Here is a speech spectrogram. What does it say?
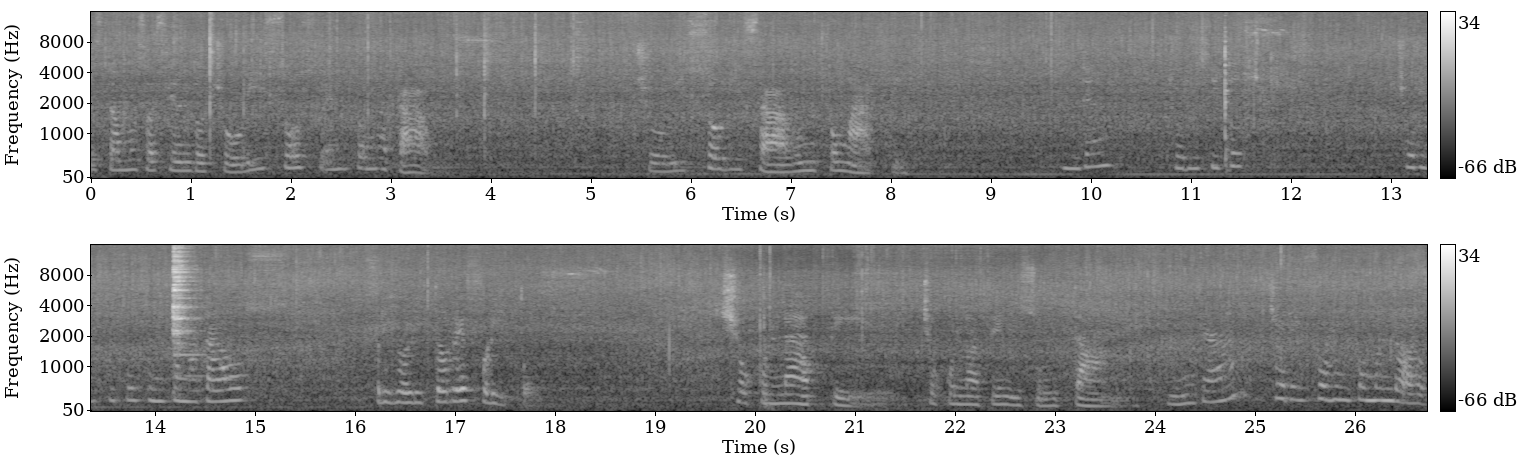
estamos haciendo chorizos entomatados. Chorizo guisado en tomate. Mira, choricitos, choricitos entomatados, frijolito refrito, chocolate, chocolate de sultán. Mira, chorizos entomatados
